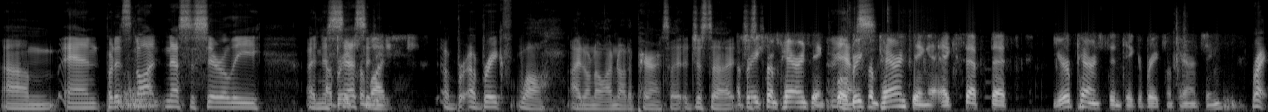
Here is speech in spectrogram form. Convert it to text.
Um, and but it's not necessarily a necessity. A, break, a, break. Well, I don't know. I'm not a parent. So just a, a just, break from parenting. Well, yes. a break from parenting, except that your parents didn't take a break from parenting, right?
